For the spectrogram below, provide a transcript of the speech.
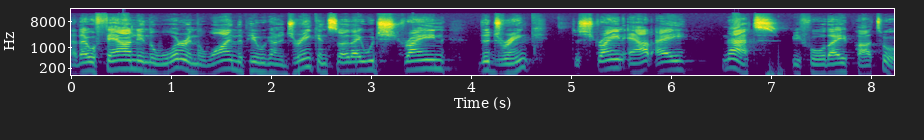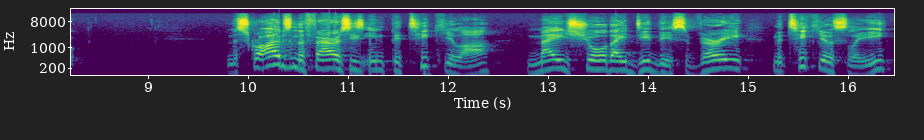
Now, they were found in the water, in the wine the people were going to drink, and so they would strain the drink to strain out a gnat before they partook. And the scribes and the Pharisees, in particular, made sure they did this very meticulously,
